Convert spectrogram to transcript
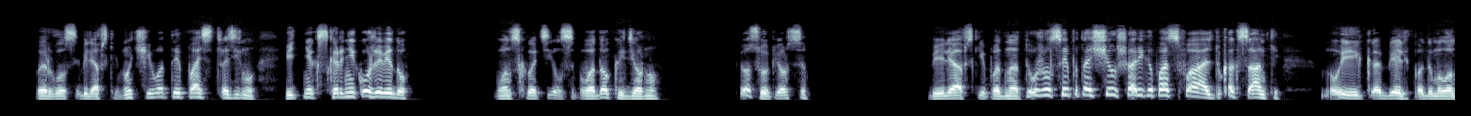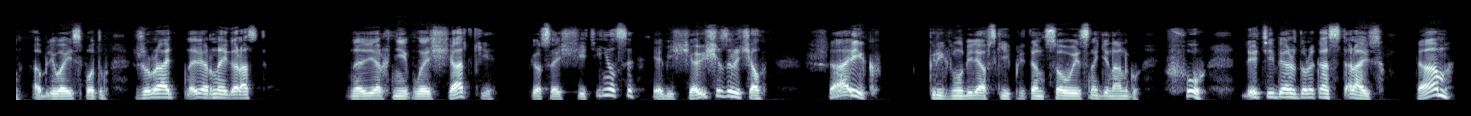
— вырвался Белявский. — Ну, чего ты пасть разинул? Ведь не к скорняку же веду. Он схватился поводок и дернул. Пес уперся. Белявский поднатужился и потащил шарика по асфальту, как санки. Ну и кобель, — подумал он, обливаясь потом, — жрать, наверное, гораст. На верхней площадке пес ощетинился и обещающе зарычал. — Шарик! — крикнул Белявский, пританцовывая с ноги на ногу. — Фу, для тебя ж, дурака, стараюсь. Там,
